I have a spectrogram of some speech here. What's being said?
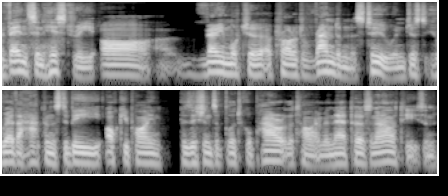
events in history are very much a, a, product of randomness too, and just whoever happens to be occupying positions of political power at the time and their personalities and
